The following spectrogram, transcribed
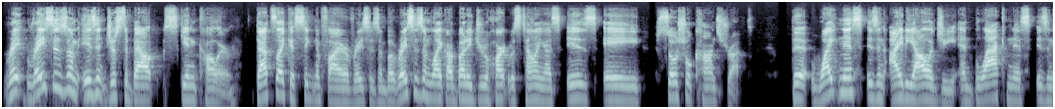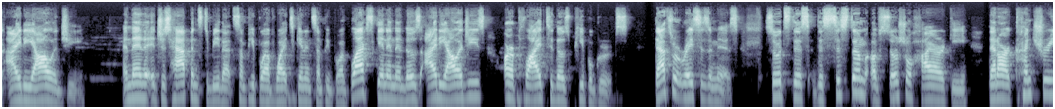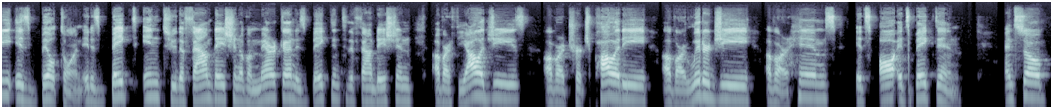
ra- racism isn't just about skin color. That's like a signifier of racism, but racism like our buddy Drew Hart was telling us is a social construct. The whiteness is an ideology and blackness is an ideology. And then it just happens to be that some people have white skin and some people have black skin and then those ideologies are applied to those people groups. That's what racism is. So it's this this system of social hierarchy that our country is built on. It is baked into the foundation of america and is baked into the foundation of our theologies of our church polity of our liturgy of our hymns it's all it's baked in. And so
